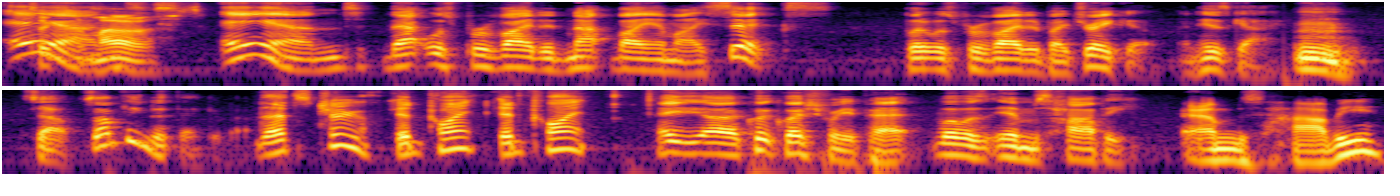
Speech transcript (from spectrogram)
took the and most. and that was provided not by MI6, but it was provided by Draco and his guy. Mm. So something to think about. That's true. Good point. Good point. Hey, uh, quick question for you, Pat. What was M's hobby? M's hobby.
